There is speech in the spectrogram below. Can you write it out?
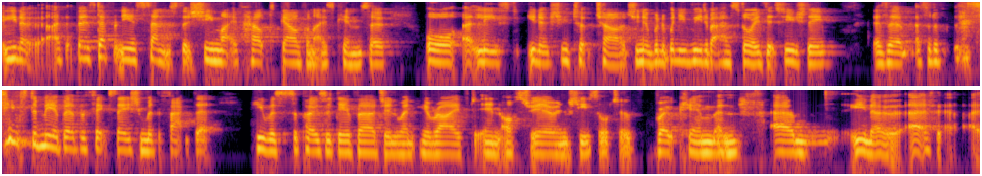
you know, I, there's definitely a sense that she might have helped galvanize Kim. So, or at least, you know, she took charge. You know, when, when you read about her stories, it's usually there's a, a sort of, seems to me a bit of a fixation with the fact that he was supposedly a virgin when he arrived in Austria, and she sort of broke him. And um, you know, uh, I,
